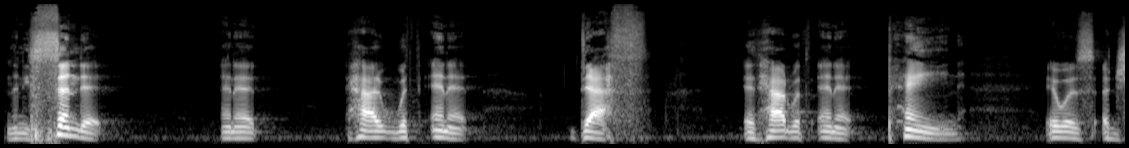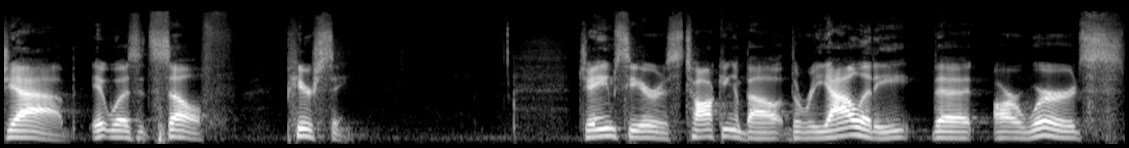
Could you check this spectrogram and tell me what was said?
And then you send it, and it had within it death, it had within it pain. It was a jab, it was itself piercing. James here is talking about the reality that our words,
